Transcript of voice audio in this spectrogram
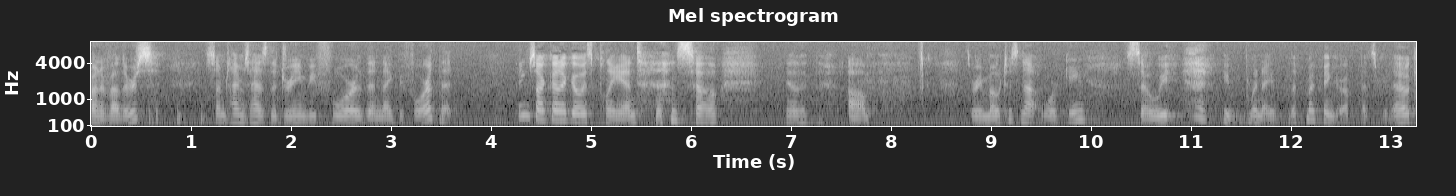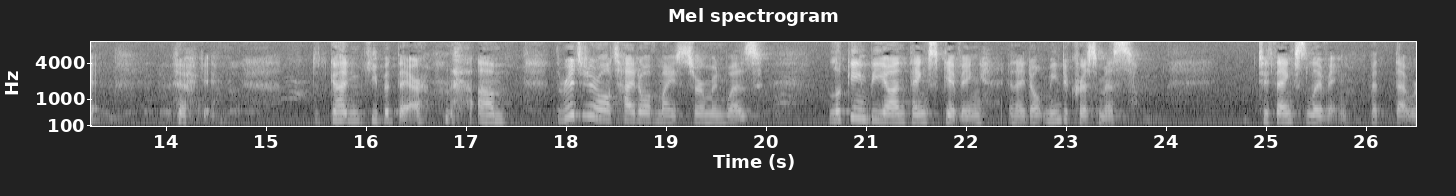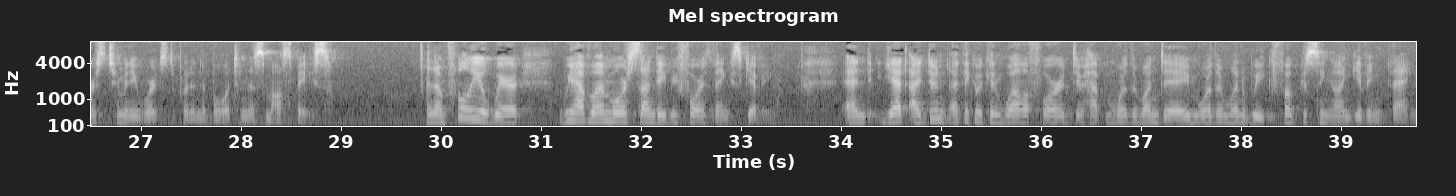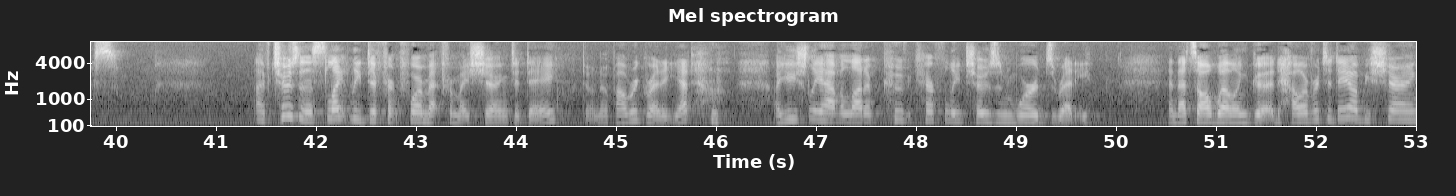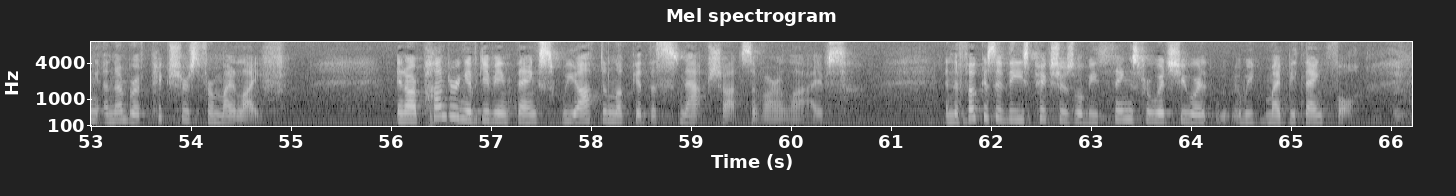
front of others. Sometimes has the dream before the night before that things aren't going to go as planned. so, you know, um, the remote is not working. So we, when I lift my finger up, that's okay. okay. Just go ahead and keep it there. Um, the original title of my sermon was Looking Beyond Thanksgiving, and I don't mean to Christmas, to Thanks Living, but that was too many words to put in the bulletin in a small space. And I'm fully aware we have one more Sunday before Thanksgiving. And yet, I, do, I think we can well afford to have more than one day, more than one week, focusing on giving thanks. I've chosen a slightly different format for my sharing today. Don't know if I'll regret it yet. I usually have a lot of carefully chosen words ready, and that's all well and good. However, today I'll be sharing a number of pictures from my life. In our pondering of giving thanks, we often look at the snapshots of our lives. And the focus of these pictures will be things for which you we might be thankful.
